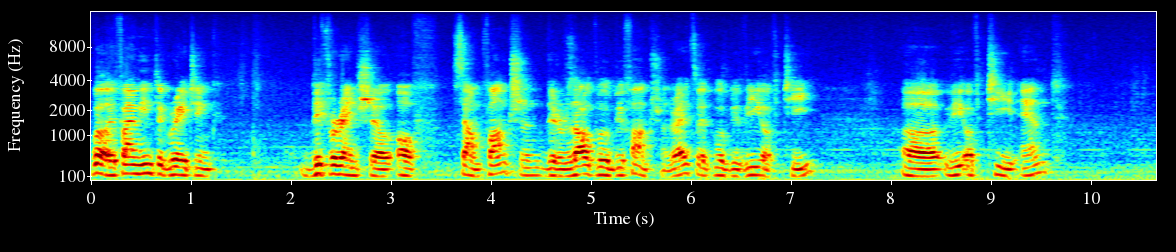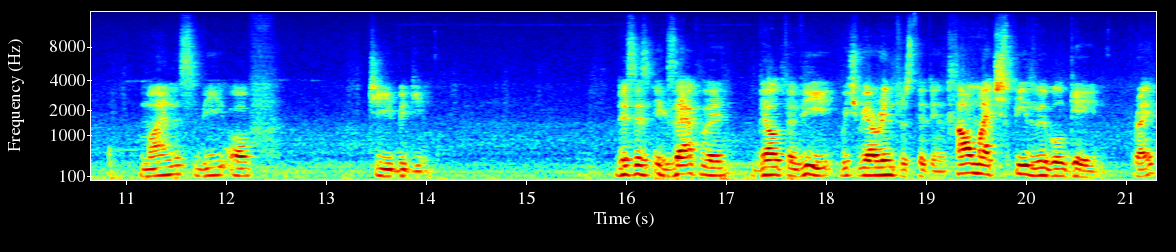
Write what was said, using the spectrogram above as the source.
Well, if I'm integrating differential of some function, the result will be function, right? So it will be v of t, uh, v of t end minus v of t begin. This is exactly delta v, which we are interested in. How much speed we will gain, right?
